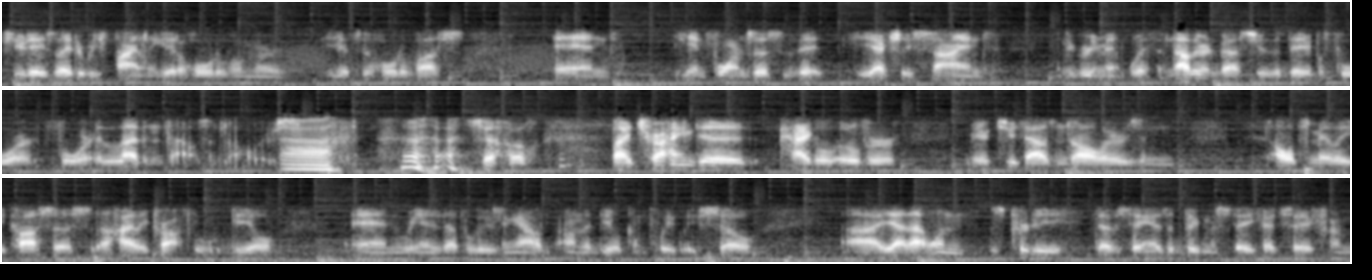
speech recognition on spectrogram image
a few days later, we finally get a hold of him, or he gets a hold of us, and he informs us that he actually signed an agreement with another investor the day before for eleven thousand dollars. Uh. so by trying to haggle over you know, two thousand dollars, and ultimately cost us a highly profitable deal, and we ended up losing out on the deal completely. So, uh, yeah, that one was pretty devastating. As a big mistake, I'd say, from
